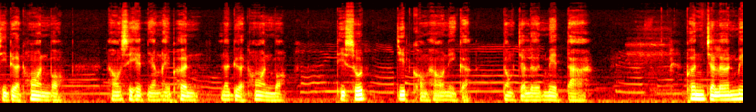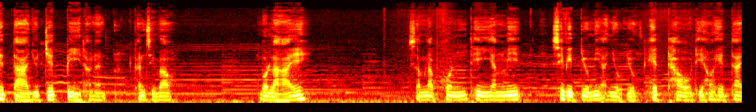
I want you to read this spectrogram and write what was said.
สิเดือดร้อนบ่เฮาสิเฮ็ดหยังให้เพิ่นแล้วเดือดร้อนบ่ที่สุดจิตของเฮานี่ก็ต้องเจริญเมตตา เพิ่นเจริญเมตตาอยู่เจ็ดปีเท่านั้นคันสิเว้า บหลายสำหรับคนที่ยังมีชีวิตอยู่มีอายุอยู่เฮ็ดเท่าที่เฮาเฮ็ดได้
